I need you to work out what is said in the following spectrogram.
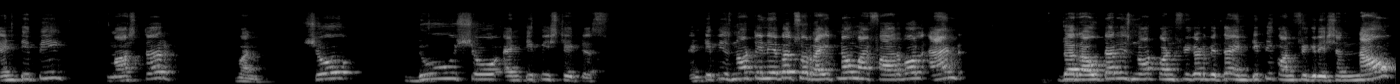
NTP master one. Show, do show NTP status. NTP is not enabled. So right now my firewall and the router is not configured with the NTP configuration. Now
